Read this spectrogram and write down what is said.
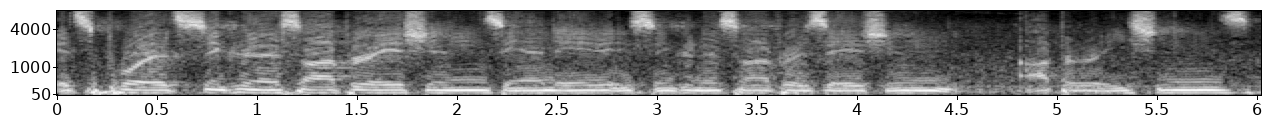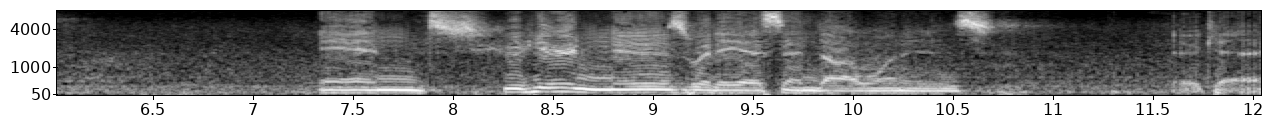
It supports synchronous operations and asynchronous operation operations. And who here knows what ASN.1 is? Okay.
